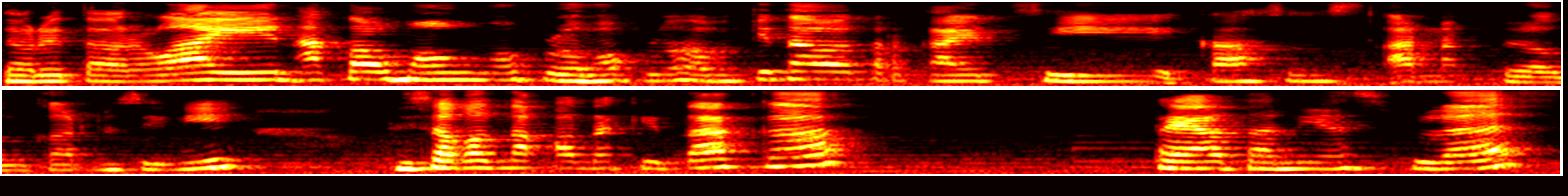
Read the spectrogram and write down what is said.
teori-teori lain atau mau ngobrol-ngobrol sama kita terkait si kasus anak dalam kardus ini, bisa kontak-kontak kita ke teatania 11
